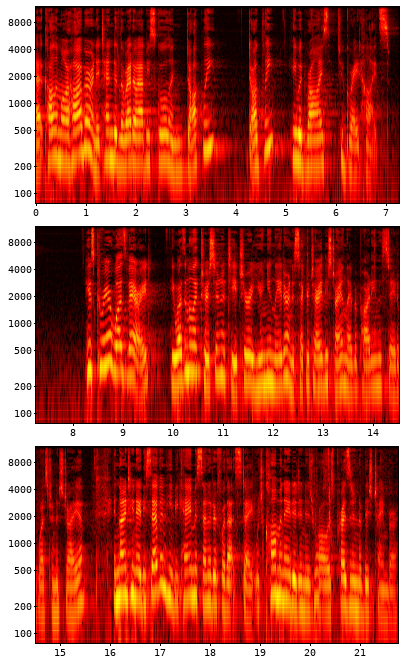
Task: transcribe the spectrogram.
at Coliemore Harbour and attended Loreto Abbey School in Dalkey, Dogley, he would rise to great heights. His career was varied. He was an electrician, a teacher, a union leader and a secretary of the Australian Labor Party in the state of Western Australia. In 1987, he became a senator for that state, which culminated in his role as president of this chamber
